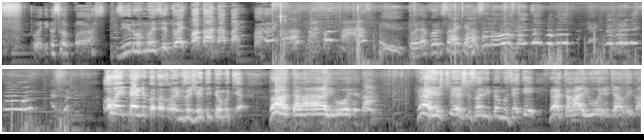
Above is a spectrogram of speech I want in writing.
एग्ज़ाम हाँ हाँ पगह करे अच्छा बह नेरे हाँ अच्छा अच्छा नेर बेह च अच्छा ओए खुदा सब तोदी को सब पास ज़ीरो मजिद तोद पता नंबर तोदा को साथ हसन ओस तन तन बको अलै मैंने को तो स्वयं से शेती पे मुतिया हा तला यूरी ता हे हिस्ट्री है सरी पे मुझे दी हे तला यूरी जल्दी का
